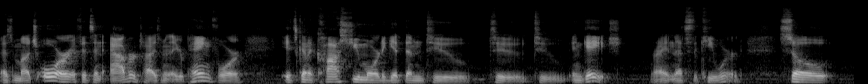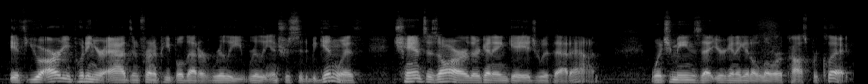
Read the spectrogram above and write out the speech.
as much. Or if it's an advertisement that you're paying for, it's going to cost you more to get them to to to engage, right? And that's the key word. So if you're already putting your ads in front of people that are really really interested to begin with, chances are they're going to engage with that ad which means that you're going to get a lower cost per click.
